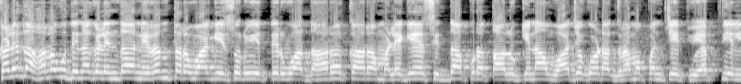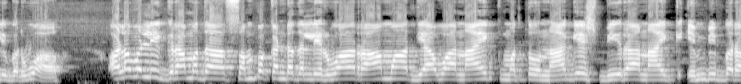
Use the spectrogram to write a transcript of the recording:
ಕಳೆದ ಹಲವು ದಿನಗಳಿಂದ ನಿರಂತರವಾಗಿ ಸುರಿಯುತ್ತಿರುವ ಧಾರಾಕಾರ ಮಳೆಗೆ ಸಿದ್ದಾಪುರ ತಾಲೂಕಿನ ವಾಜಗೋಡ ಗ್ರಾಮ ಪಂಚಾಯತ್ ವ್ಯಾಪ್ತಿಯಲ್ಲಿ ಬರುವ ಅಳವಳ್ಳಿ ಗ್ರಾಮದ ಸಂಪಖಂಡದಲ್ಲಿರುವ ರಾಮ, ದ್ಯಾವ ನಾಯ್ಕ್ ಮತ್ತು ನಾಗೇಶ್ ಬೀರಾ ನಾಯ್ಕ್ ಎಂಬಿಬ್ಬರ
